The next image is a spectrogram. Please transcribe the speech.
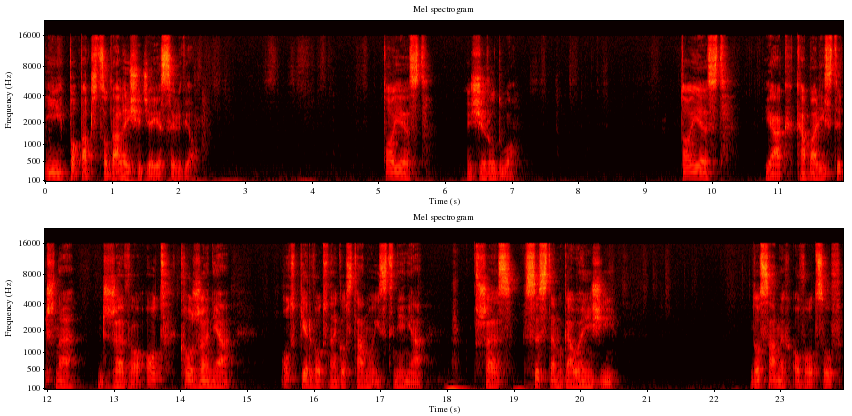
I popatrz, co dalej się dzieje, Sylwio. To jest źródło. To jest jak kabalistyczne drzewo od korzenia, od pierwotnego stanu istnienia przez system gałęzi do samych owoców.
